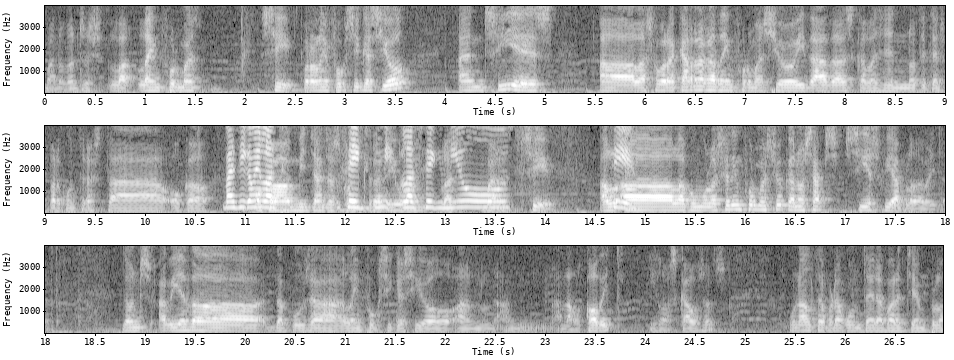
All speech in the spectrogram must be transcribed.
Bueno, doncs la, la informa... Sí, però la infoxicació en si és uh, la sobrecàrrega d'informació i dades que la gent no té temps per contrastar o que, Bàsicament o que les mitjans es fakes les fake news. Bueno, sí, Sí. l'acumulació d'informació que no saps si és fiable de veritat. Doncs havia de, de posar la infoxicació en, en, en el Covid i les causes. Una altra pregunta era, per exemple,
